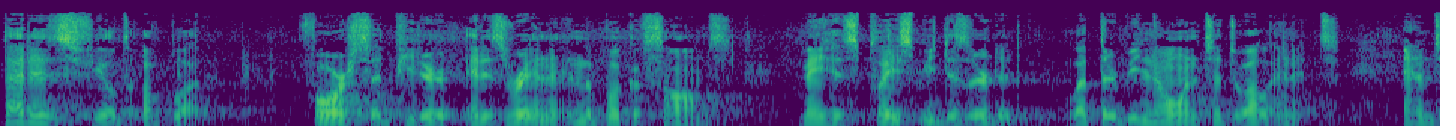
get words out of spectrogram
that is, field of blood. For, said Peter, it is written in the book of Psalms, May his place be deserted, let there be no one to dwell in it, and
